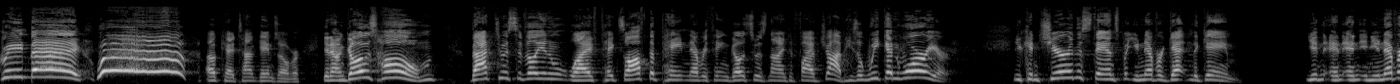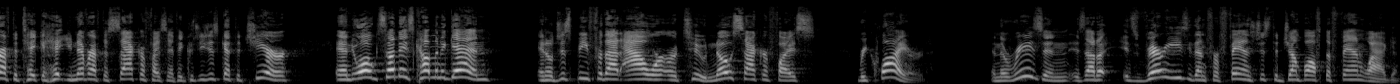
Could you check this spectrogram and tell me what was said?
Green Bay! Woo! Okay, time game's over. You know, and goes home back to his civilian life, takes off the paint and everything, and goes to his nine to five job. He's a weekend warrior. You can cheer in the stands, but you never get in the game. You, and, and, and you never have to take a hit, you never have to sacrifice anything because you just get to cheer. And, oh, Sunday's coming again. And it'll just be for that hour or two. No sacrifice required. And the reason is that uh, it's very easy then for fans just to jump off the fan wagon.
